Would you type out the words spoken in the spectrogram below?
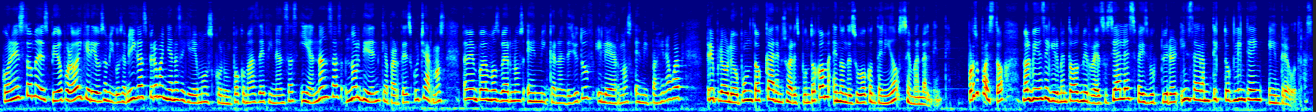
Con esto me despido por hoy, queridos amigos y amigas, pero mañana seguiremos con un poco más de finanzas y andanzas. No olviden que aparte de escucharnos, también podemos vernos en mi canal de YouTube y leernos en mi página web www.karemsuarez.com, en donde subo contenido semanalmente. Por supuesto, no olviden seguirme en todas mis redes sociales, Facebook, Twitter, Instagram, TikTok, LinkedIn, entre otras.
